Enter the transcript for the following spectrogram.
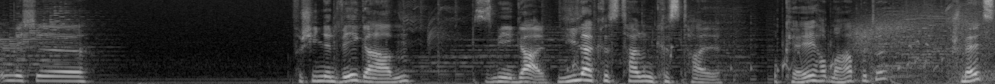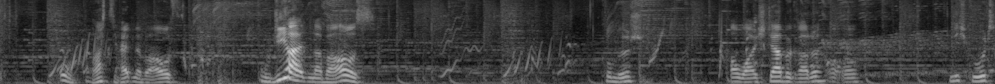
irgendwelche verschiedenen Wege haben, ist es mir egal. Lila Kristall und Kristall. Okay, haut mal ab, bitte. Schmelzt. Oh, was? Die halten aber aus. Oh, die halten aber aus. Komisch. Aua, ich sterbe gerade. Oh oh. Nicht gut.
